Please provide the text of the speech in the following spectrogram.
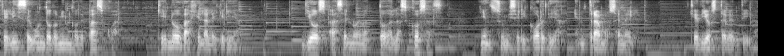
Feliz segundo domingo de Pascua, que no baje la alegría. Dios hace nueva todas las cosas y en su misericordia entramos en Él. Que Dios te bendiga.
